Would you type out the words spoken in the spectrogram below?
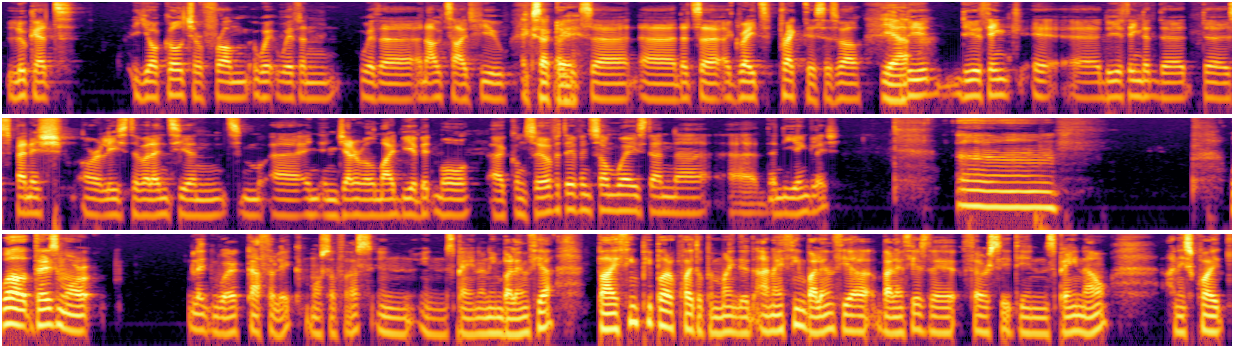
look at your culture from with, with an with a, an outside view. Exactly. Like it's uh, uh, that's a, a, great practice as well. Yeah. Do you do you think uh, uh do you think that the the Spanish or at least the Valencians uh, in in general might be a bit more uh, conservative in some ways than than the English? Um. Well, there is more like we're Catholic, most of us in in Spain and in Valencia, but I think people are quite open minded, and I think Valencia Valencia is the third city in Spain now, and it's quite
